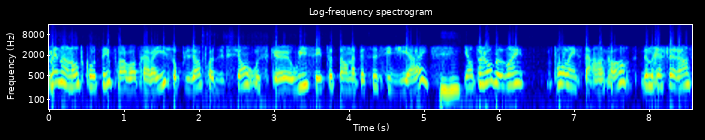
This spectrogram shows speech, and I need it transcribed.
Mais d'un autre côté, pour avoir travaillé sur plusieurs productions où ce que, oui, c'est tout, on appelle ça CGI, ils ont toujours besoin, pour l'instant encore, d'une référence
